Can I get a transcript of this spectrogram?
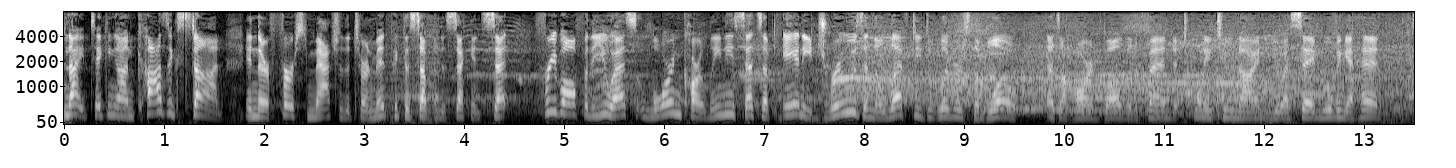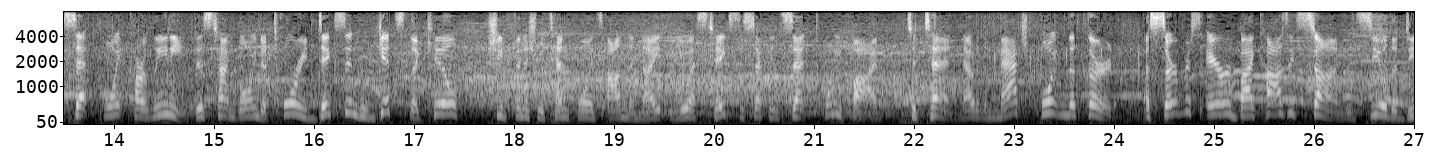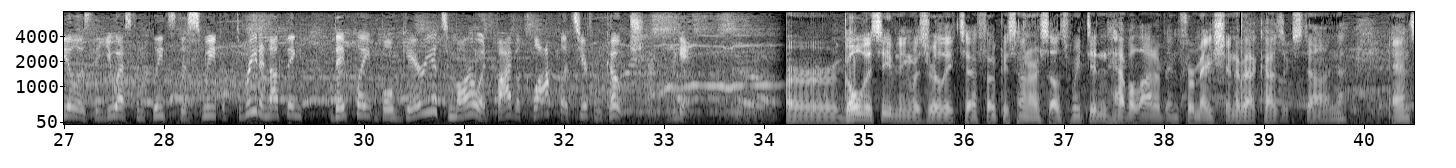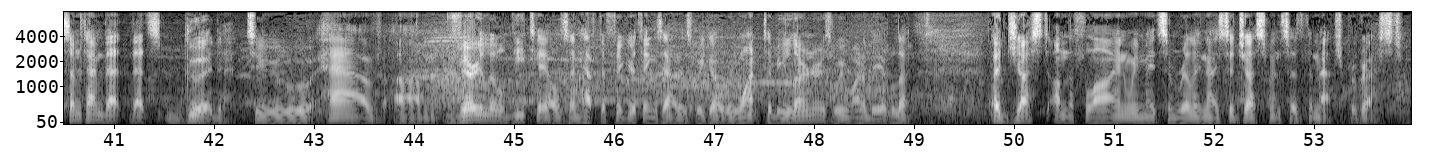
Tonight, taking on Kazakhstan in their first match of the tournament. Pick this up in the second set. Free ball for the U.S. Lauren Carlini sets up Annie Drews, and the lefty delivers the blow. That's a hard ball to defend at 22-9 USA. Moving ahead, set point Carlini, this time going to Tori Dixon, who gets the kill. She'd finish with 10 points on the night. The U.S. takes the second set 25-10. Now to the match point in the third. A service error by Kazakhstan would seal the deal as the U.S. completes the sweep 3 to nothing. They play Bulgaria tomorrow at 5 o'clock. Let's hear from Coach after the game. Our goal this evening was really to focus on ourselves. We didn't have a lot of information about Kazakhstan, and sometimes that, that's good to have um, very little details and have to figure things out as we go. We want to be learners, we want to be able to adjust on the fly, and we made some really nice adjustments as the match progressed.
